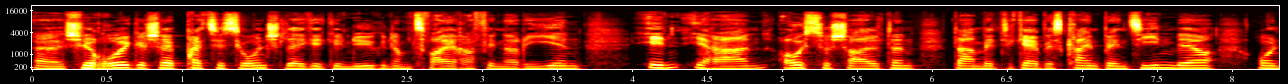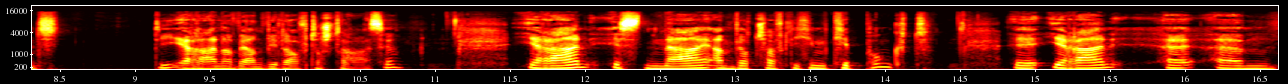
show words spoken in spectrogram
äh, chirurgische Präzisionsschläge genügen, um zwei Raffinerien in Iran auszuschalten. Damit gäbe es kein Benzin mehr und die Iraner wären wieder auf der Straße. Iran ist nahe am wirtschaftlichen Kipppunkt. Äh, Iran äh, ähm,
